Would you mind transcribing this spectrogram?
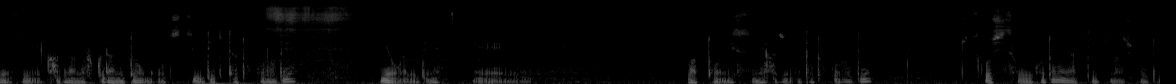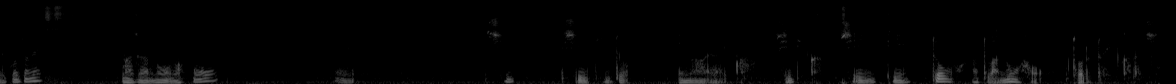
要するに体の膨らみ等も落ち着いてきたところで尿が出てね、えー、まっとうに進み始めたところで少しそういうこともやっていきましょうということでまずは脳の方を、えー、C、CT と MRI か。CT か。CT とあとは脳波を取るという形に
